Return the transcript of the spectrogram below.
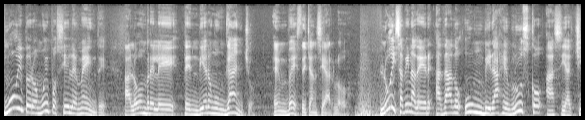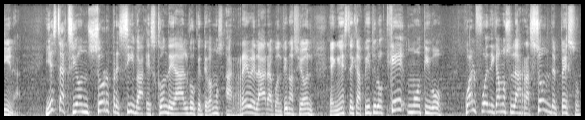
muy pero muy posiblemente al hombre le tendieron un gancho en vez de chancearlo. Luis Abinader ha dado un viraje brusco hacia China. Y esta acción sorpresiva esconde algo que te vamos a revelar a continuación en este capítulo. ¿Qué motivó? ¿Cuál fue, digamos, la razón de peso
